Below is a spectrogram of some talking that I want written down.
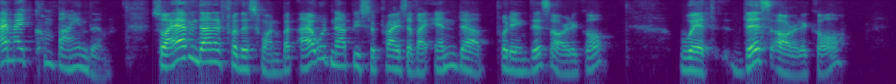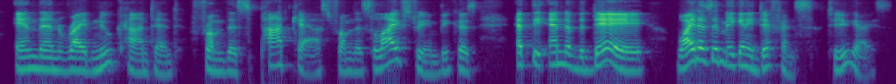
I might combine them. So I haven't done it for this one, but I would not be surprised if I end up putting this article with this article and then write new content from this podcast, from this live stream. Because at the end of the day, why does it make any difference to you guys?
